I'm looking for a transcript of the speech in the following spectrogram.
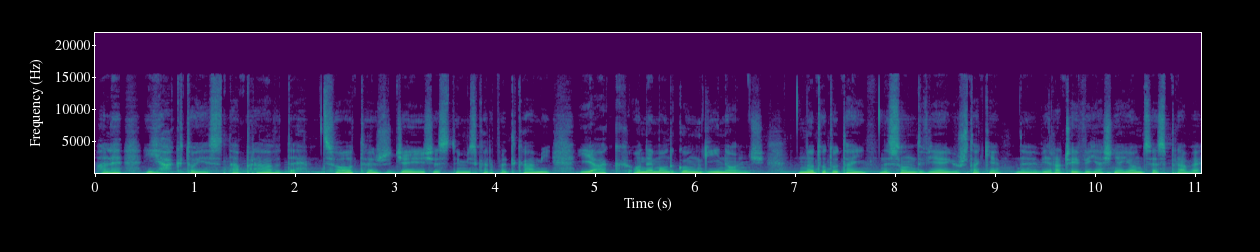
ale jak to jest naprawdę? Co też dzieje się z tymi skarpetkami? Jak one mogą ginąć? No to tutaj są dwie już takie e, raczej wyjaśniające sprawę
